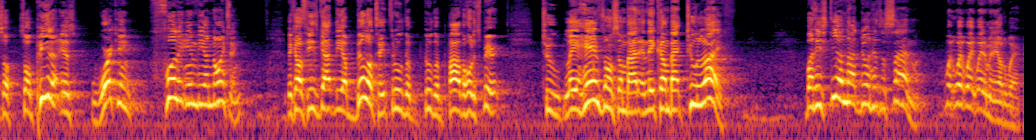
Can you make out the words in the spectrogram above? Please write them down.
So, so Peter is working fully in the anointing because he's got the ability through the through the power of the Holy Spirit to lay hands on somebody and they come back to life. But he's still not doing his assignment. Wait, wait, wait, wait a minute, Elder Ware.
